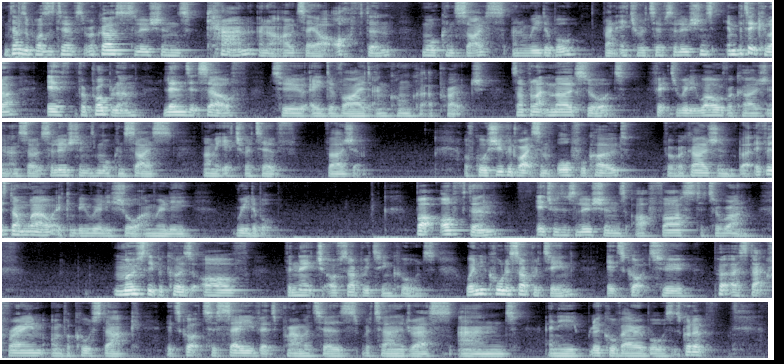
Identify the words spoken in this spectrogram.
In terms of positives, recursive solutions can, and I would say are often, more concise and readable than iterative solutions, in particular if the problem lends itself to a divide and conquer approach. Something like merge sort fits really well with recursion, and so its solution is more concise than the iterative version. Of course, you could write some awful code for recursion, but if it's done well, it can be really short and really readable. But often, iterative solutions are faster to run, mostly because of the nature of subroutine calls. When you call a subroutine, it's got to put a stack frame on the call stack, it's got to save its parameters, return address, and any local variables. It's got to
